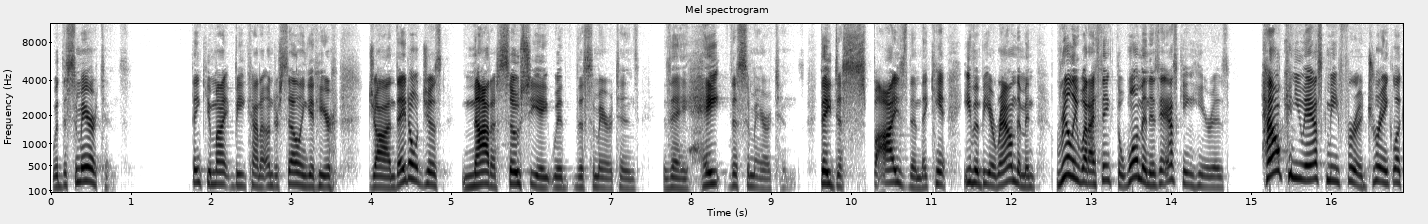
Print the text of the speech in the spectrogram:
with the Samaritans. I think you might be kind of underselling it here, John. They don't just not associate with the Samaritans, they hate the Samaritans. They despise them. They can't even be around them. And really, what I think the woman is asking here is, how can you ask me for a drink? Look,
